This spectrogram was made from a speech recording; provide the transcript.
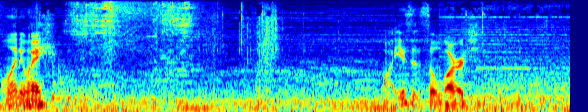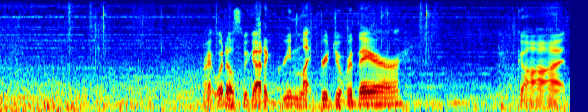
Well, anyway... Why is it so large? Right, what else? We got a green light bridge over there. We've got...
